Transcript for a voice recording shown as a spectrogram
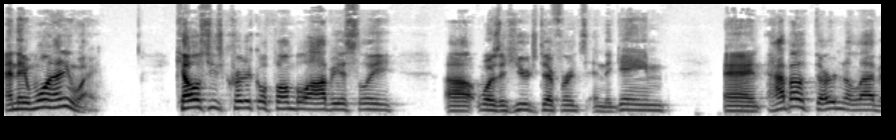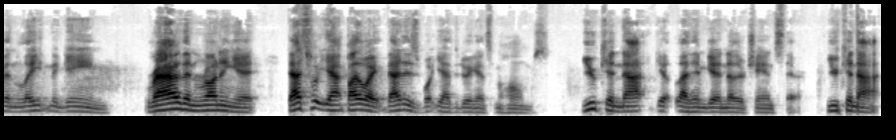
and they won anyway. Kelce's critical fumble, obviously, uh, was a huge difference in the game. And how about third and 11 late in the game rather than running it? That's what you have. By the way, that is what you have to do against Mahomes. You cannot get, let him get another chance there. You cannot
